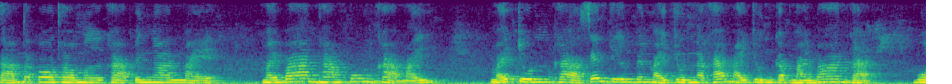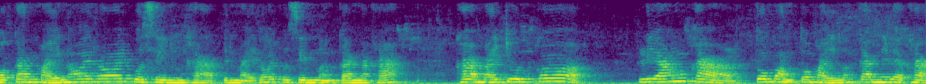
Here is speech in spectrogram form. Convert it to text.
สามตะกอทอมือค่ะ เป็นงานไหมไหมบ้านทางพุ่งค่ะไหมไหมจุนค่ะ เส้นยืนเป็นไหมจุนนะคะ ไหมจุนกับไหมบ้านค่ะ บวกกันไหมน้อยร้อยเปอร์เซ็นต์ค่ะ เป็นไหมร้อยเปอร์เซ็นต์เหมือนกันนะคะ ค่ะไหมจุนก็เลี้ยงค่ะ ตัวหม่อนตัวใหม่เหมือนกันนี่แหละค่ะ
